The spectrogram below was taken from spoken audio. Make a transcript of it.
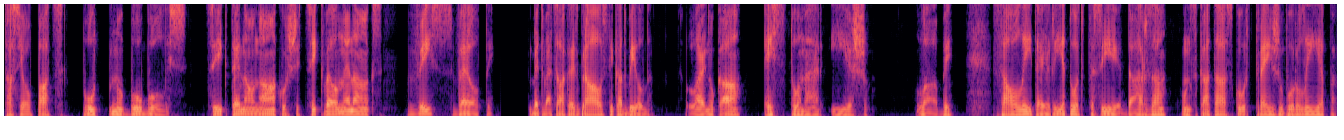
Tas jau pats putnu bubulis. Cik te nav nākuši, cik vēl nenāks, viss velti bet vecākais brālis tik atbild: Lai nu kā, es tomēr iešu. Labi, saulītei rietot, tas iet dārzā un skatās, kur trežuburu liepa.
